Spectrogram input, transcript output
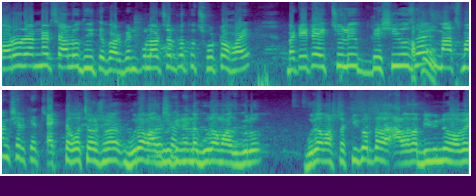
বড় রান্নার চালও ধুইতে পারবেন পোলাও চালটা তো ছোট হয় বাট এটা অ্যাকচুয়ালি বেশি ইউজ হয় মাছ মাংসের ক্ষেত্রে। একটা হচ্ছে অনেক সময় গুড়া মাছগুলো কিনে না। গুড়া মাছগুলো গুড়া মাছটা কি করতে হয়? আলাদা বিভিন্ন ভাবে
